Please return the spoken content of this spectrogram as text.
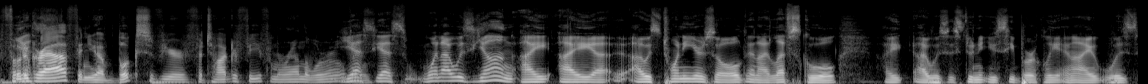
photograph, and you have books of your photography from around the world. Yes, and- yes. When I was young, I I uh, I was 20 years old and I left school. I I was a student at UC Berkeley and I was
